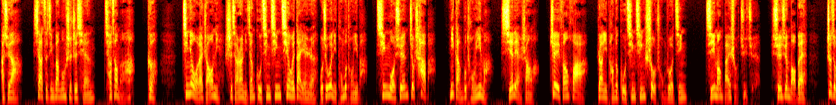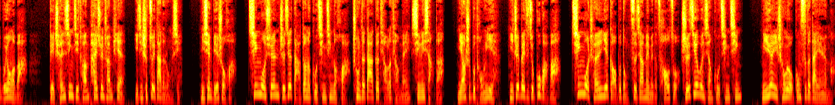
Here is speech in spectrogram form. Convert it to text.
阿轩啊！下次进办公室之前敲敲门啊，哥，今天我来找你是想让你将顾青青签为代言人，我就问你同不同意吧。清墨轩就差吧，你敢不同意吗？写脸上了。这番话让一旁的顾青青受宠若惊，急忙摆手拒绝。轩轩宝贝，这就不用了吧？给晨星集团拍宣传片已经是最大的荣幸，你先别说话。清墨轩直接打断了顾青青的话，冲着大哥挑了挑眉，心里想的，你要是不同意，你这辈子就孤寡吧。清墨尘也搞不懂自家妹妹的操作，直接问向顾青青，你愿意成为我公司的代言人吗？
